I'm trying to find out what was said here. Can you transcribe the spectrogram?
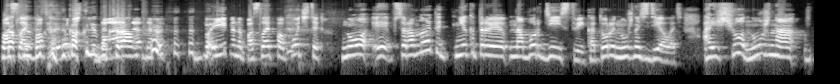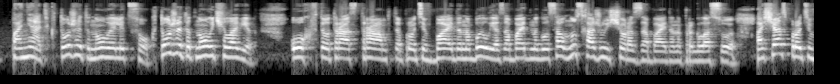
Послать как по любит, почте. Как любит да, Трамп. Да, да. Именно, послать по почте. Но э, все равно это некоторый набор действий, которые нужно сделать. А еще нужно понять, кто же это новое лицо, кто же этот новый человек. Ох, в тот раз Трамп-то против Байдена был, я за Байдена голосовал, ну схожу еще раз за Байдена проголосую. А сейчас против,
